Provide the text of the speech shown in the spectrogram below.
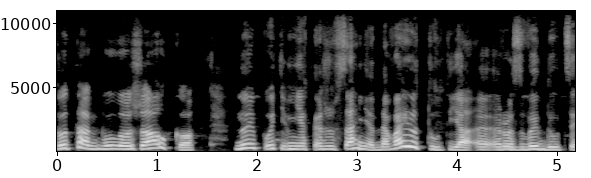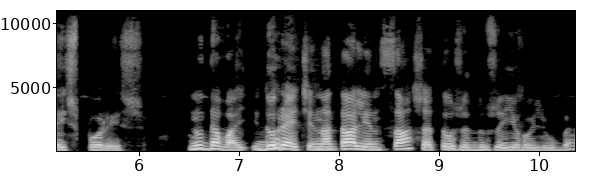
То так було жалко. Ну і потім я кажу: Саня, давай отут я е, розведу цей шпориш. Ну, давай. І, до речі, Наталін Саша теж дуже його любить.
